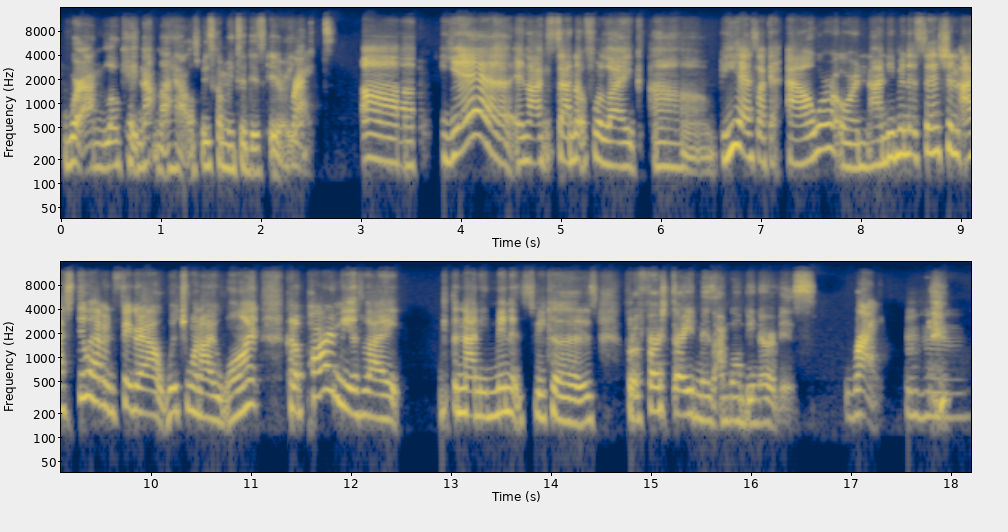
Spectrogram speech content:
where I'm located, not my house, but he's coming to this area. Right. Um, yeah. And I signed up for like um he has like an hour or a 90 minute session. I still haven't figured out which one I want. Cause a part of me is like the 90 minutes because for the first 30 minutes I'm gonna be nervous. Right. Mhm.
